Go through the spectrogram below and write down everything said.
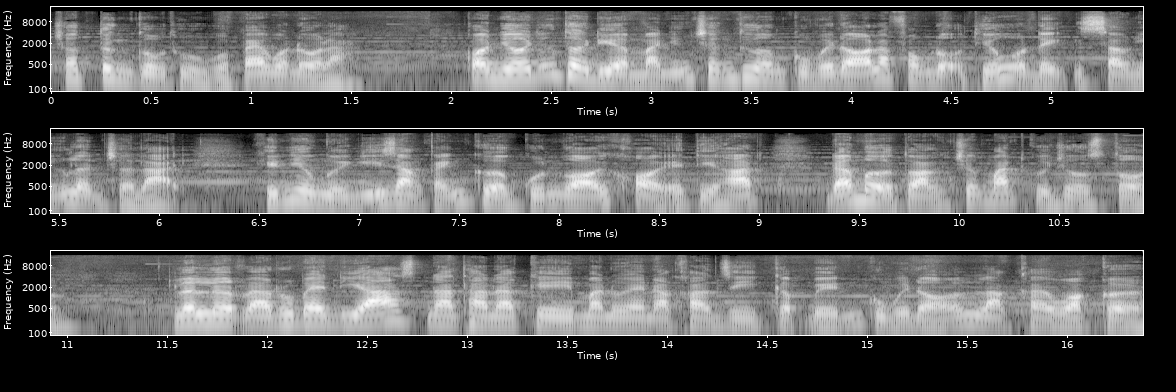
cho từng cầu thủ của Pep Guardiola. Còn nhớ những thời điểm mà những chấn thương cùng với đó là phong độ thiếu ổn định sau những lần trở lại khiến nhiều người nghĩ rằng cánh cửa cuốn gói khỏi Etihad đã mở toang trước mắt của John Stone. Lần lượt là Ruben Diaz, Nathan Ake, Manuel Akanji cập bến cùng với đó là Kyle Walker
